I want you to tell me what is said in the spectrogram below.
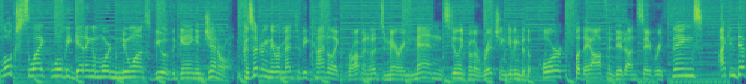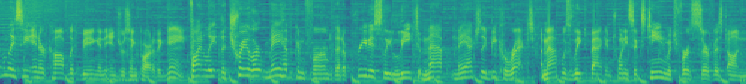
looks like we'll be getting a more nuanced view of the gang in general. Considering they were meant to be kinda like Robin Hood's merry men, stealing from the rich and giving to the poor, but they often did unsavory things, I can definitely see inner conflict being an interesting part of the game. Finally, the trailer may have confirmed that a previously leaked map may actually be correct. A map was leaked back in 2016 which first surfaced on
